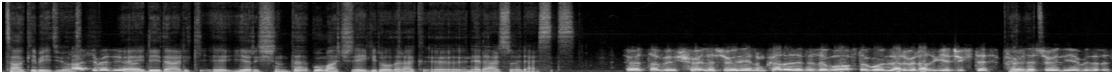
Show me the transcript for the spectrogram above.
takip ediyor. Takip ediyor. E, liderlik e, yarışında bu maçla ilgili olarak e, neler söylersiniz? Evet tabii şöyle söyleyelim Karadeniz'de bu hafta goller biraz gecikti. Böyle Evet. söyleyebiliriz.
